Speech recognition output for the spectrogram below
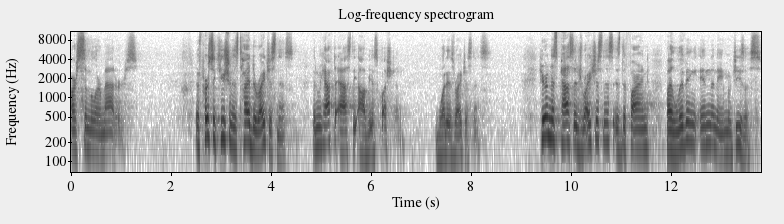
are similar matters. If persecution is tied to righteousness, then we have to ask the obvious question What is righteousness? Here in this passage, righteousness is defined by living in the name of Jesus,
